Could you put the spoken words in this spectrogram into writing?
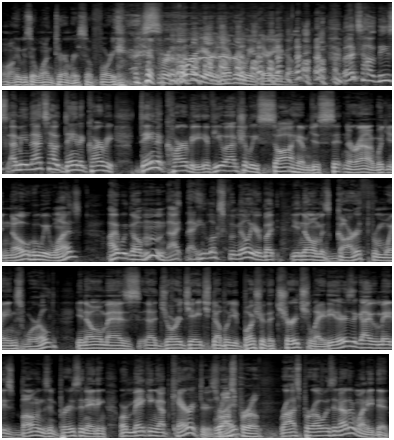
Well, he was a one-termer, so four years. For four years every week. There you go. that's how these. I mean, that's how Dana Carvey. Dana Carvey. If you actually saw him just sitting around, would you know who he was? I would go, hmm, I, he looks familiar, but you know him as Garth from Wayne's World. You know him as uh, George H.W. Bush or the church lady. There's a guy who made his bones impersonating or making up characters. Ross right? Perot. Ross Perot was another one he did.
